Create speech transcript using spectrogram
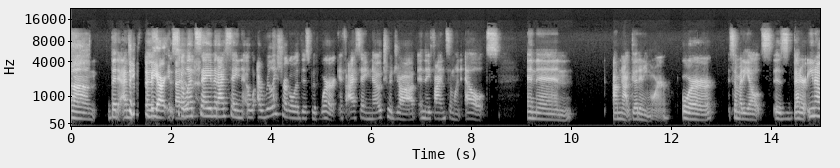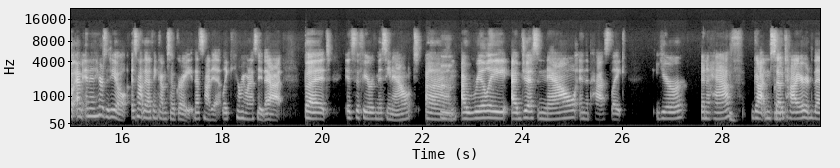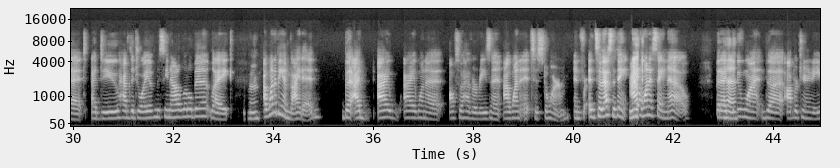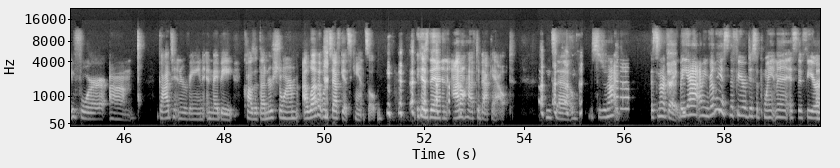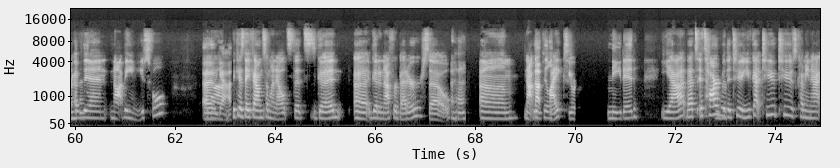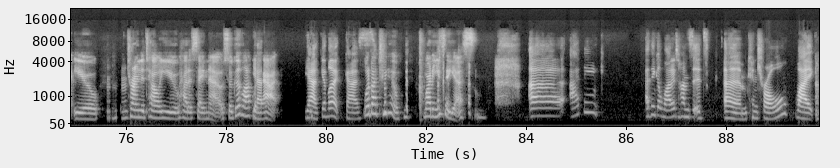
Um but I mean be our so let's say that I say no. I really struggle with this with work. If I say no to a job and they find someone else and then I'm not good anymore or somebody else is better. You know, I mean, and then here's the deal. It's not that I think I'm so great. That's not it. Like hear me when I say that. But it's the fear of missing out. Um I really I've just now in the past like year and a half gotten so Mhm. tired that I do have the joy of missing out a little bit. Like Mhm. I want to be invited, but I I I want to also have a reason. I want it to storm, and for, and so that's the thing. I don't want to say no, but I Uh-huh. do want the opportunity for um God to intervene and maybe cause a thunderstorm. I love it when stuff gets canceled because then I don't have to back out. And so this is not it's not great. But yeah, I mean really it's the fear of disappointment, it's the fear Uh-huh. of then not being useful. Oh um, yeah. Because they found someone else that's good, uh good enough or better. So Uh-huh. um not, Not feeling liked. you were needed. Yeah, that's it's hard Mm-hmm. with the two. You've got two twos coming at you Mhm. trying to tell you how to say no. So good luck with that. Yeah. Good luck, guys. What about you? Why do you say yes? Uh, I think, I think a lot of times it's um control. Like,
